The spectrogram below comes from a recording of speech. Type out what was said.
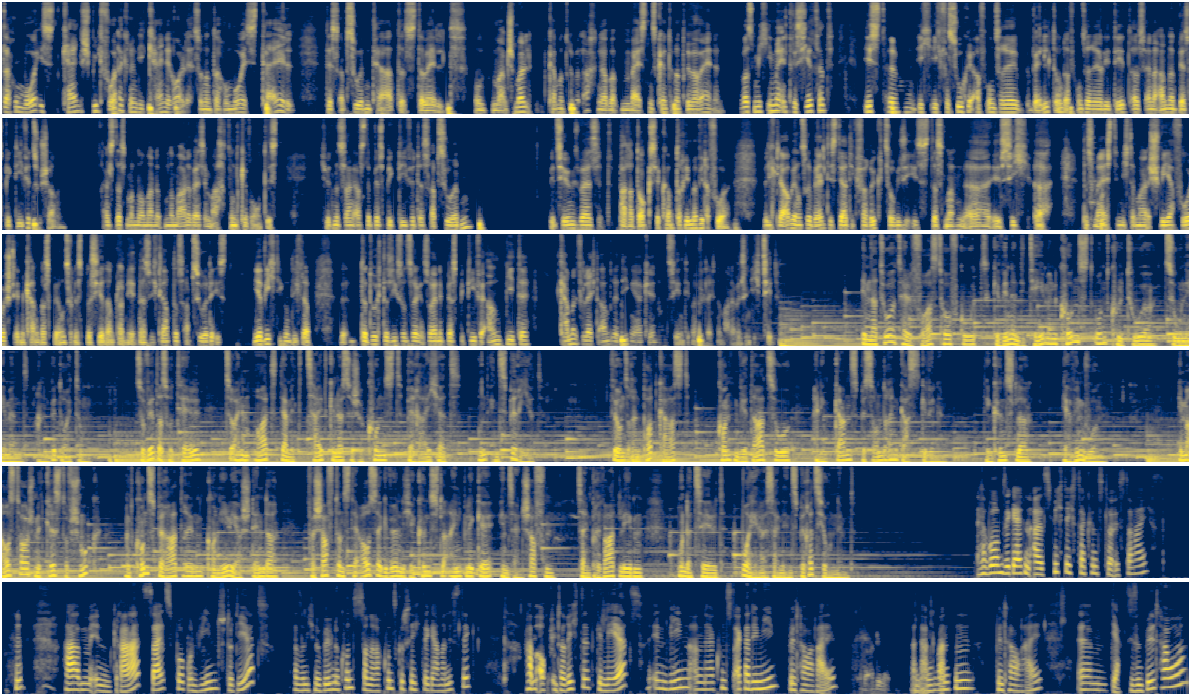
der Humor ist kein, spielt vordergründig keine Rolle, sondern der Humor ist Teil des absurden Theaters der Welt. Und manchmal kann man drüber lachen, aber meistens könnte man drüber weinen. Was mich immer interessiert hat, ist, ähm, ich, ich versuche auf unsere Welt und auf unsere Realität aus einer anderen Perspektive zu schauen, als das man normal, normalerweise macht und gewohnt ist. Ich würde mal sagen, aus der Perspektive des Absurden, beziehungsweise Paradoxe kommt auch immer wieder vor. Weil ich glaube, unsere Welt ist derartig verrückt, so wie sie ist, dass man äh, sich äh, das meiste nicht einmal schwer vorstellen kann, was bei uns alles passiert am Planeten. Also ich glaube, das Absurde ist mir wichtig und ich glaube, dadurch, dass ich sozusagen so eine Perspektive anbiete, kann man vielleicht andere Dinge erkennen und sehen, die man vielleicht normalerweise nicht sieht. Im Naturhotel Forsthofgut gewinnen die Themen Kunst und Kultur zunehmend an Bedeutung. So wird das Hotel zu einem Ort, der mit zeitgenössischer Kunst bereichert und inspiriert. Für unseren Podcast konnten wir dazu einen ganz besonderen Gast gewinnen, den Künstler Erwin Wurm. Im Austausch mit Christoph Schmuck und Kunstberaterin Cornelia Stender verschafft uns der außergewöhnliche Künstler Einblicke in sein Schaffen, sein Privatleben und erzählt, woher er seine Inspiration nimmt. Herr Wurm, Sie gelten als wichtigster Künstler Österreichs, haben in Graz, Salzburg und Wien studiert, also nicht nur bildende Kunst, sondern auch Kunstgeschichte, Germanistik, haben auch unterrichtet, gelehrt in Wien an der Kunstakademie, Bildhauerei, an der angewandten Bildhauerei. Ähm, ja, Sie sind Bildhauer,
